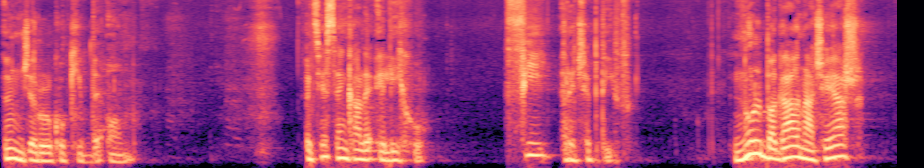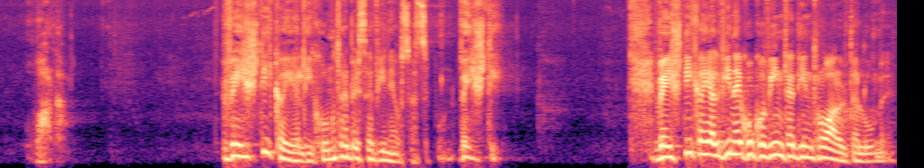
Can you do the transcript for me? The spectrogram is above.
îngerul cu chip de om, îți iese în cale Elihu, fii receptiv. Nu-l băga în aceeași oală. Vei ști că Elihu, nu trebuie să vin eu să-ți spun, vei ști. Vei ști că El vine cu cuvinte dintr-o altă lume,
